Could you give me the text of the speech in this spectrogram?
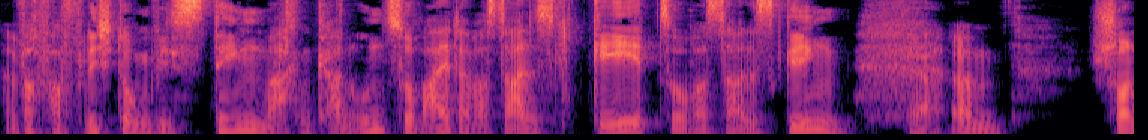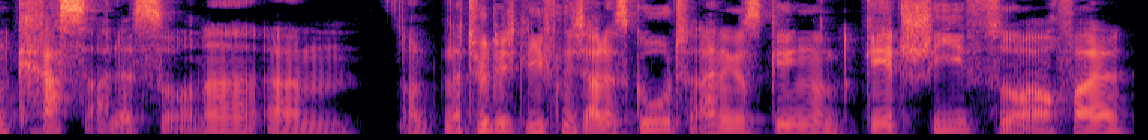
einfach Verpflichtungen wie Sting machen kann und so weiter, was da alles geht, so was da alles ging. Ja. Ähm, schon krass alles so, ne? Ähm, und natürlich lief nicht alles gut, einiges ging und geht schief, so auch weil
